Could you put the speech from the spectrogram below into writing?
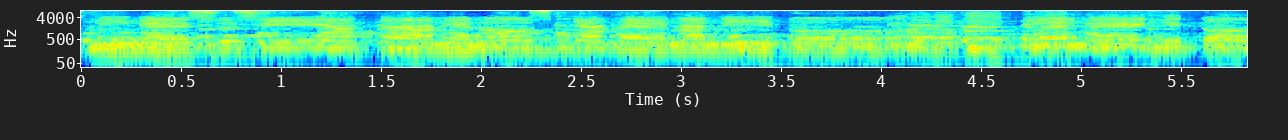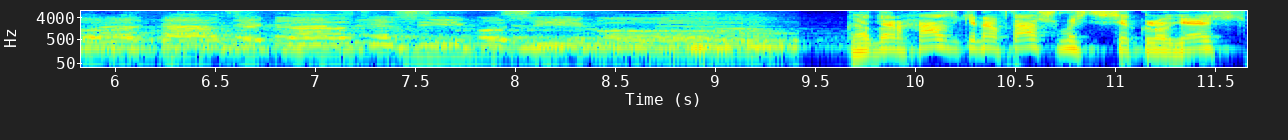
Στην εξουσία κανενός πια δεν ανήκω Δεν έχει τώρα κάτσε κάτσε σήκω σήκω Καταρχάς, για να φτάσουμε στις εκλογές,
